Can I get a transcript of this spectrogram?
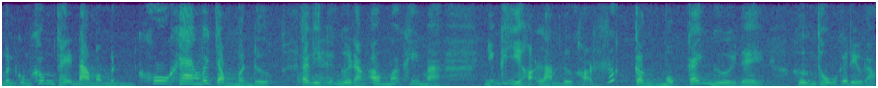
Mình cũng không thể nào mà mình khô khan với chồng mình được. Tại vì cái người đàn ông á khi mà những cái gì họ làm được họ rất cần một cái người để hưởng thụ cái điều đó.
